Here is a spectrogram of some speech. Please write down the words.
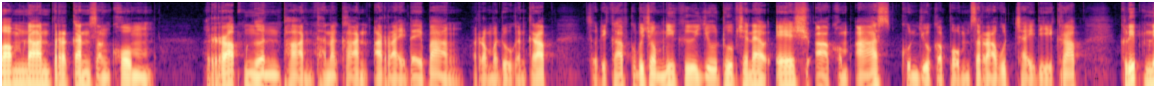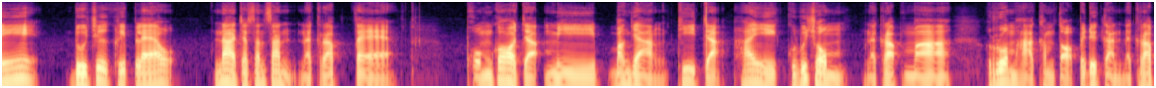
บำนาญประกันสังคม รับเงินผ่านธนาคารอะไรได้บ้าง เรามาดูกันครับ สวัสดีครับ คุณผู้ชมนี่คือ YouTube Channel HR Com Ars คุณอยู่กับผมสราวุธชัยดีครับ คลิปนี้ดูชื่อคลิปแล้วน่าจะสั้นๆนะครับ แต่ผมก็จะมีบางอย่างที่จะให้คุณผู้ชมนะครับ มาร่วมหาคำตอบไปด้วยกันนะครับ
